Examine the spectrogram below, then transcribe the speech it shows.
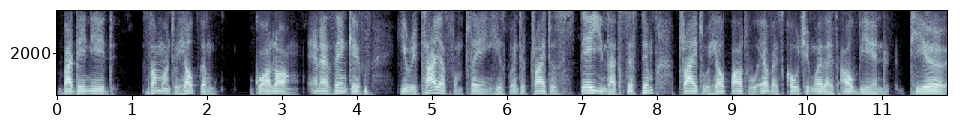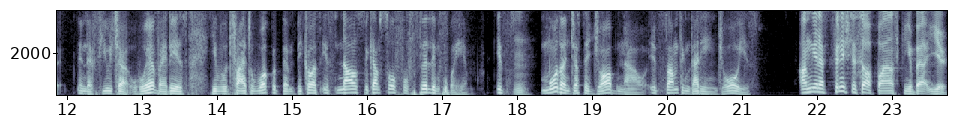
but they need someone to help them go along. And I think if he retires from playing, he's going to try to stay in that system, try to help out whoever is coaching, whether it's Albie and Pierre in the future, whoever it is, he will try to work with them because it's now become so fulfilling for him. It's mm. more than just a job now. It's something that he enjoys. I'm going to finish this off by asking about you.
